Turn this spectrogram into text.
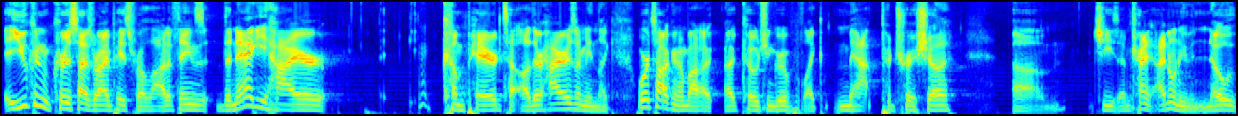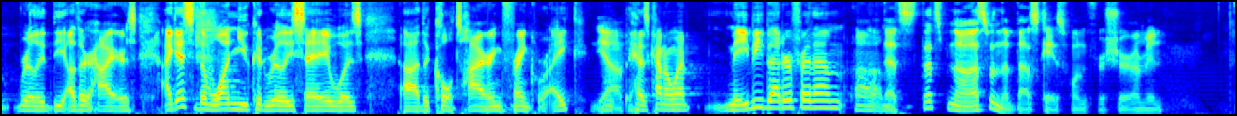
You can criticize Ryan Pace for a lot of things. The Nagy hire compared to other hires, I mean, like we're talking about a, a coaching group of like Matt Patricia. Um, geez, I'm trying. I don't even know really the other hires. I guess the one you could really say was uh, the Colts hiring Frank Reich. Yeah. has kind of went maybe better for them. Um, that's that's no, that's been the best case one for sure. I mean,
